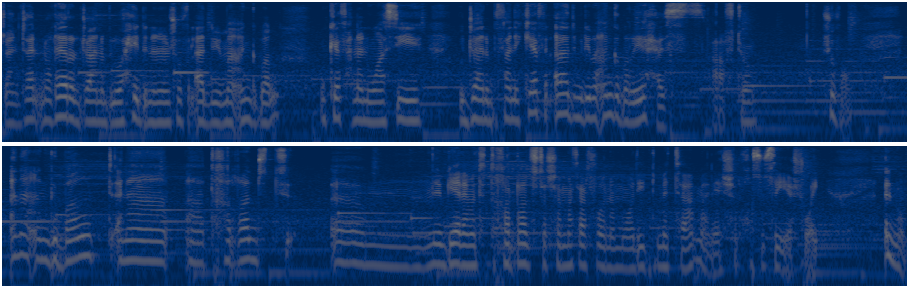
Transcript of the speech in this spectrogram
جانب غير الجانب الوحيد إننا نشوف الآدمي ما أنقبل وكيف إحنا نواسيه والجانب الثاني كيف الآدمي اللي ما أنقبل يحس عرفتوا؟ شوفوا. أنا انقبلت أنا آه، تخرجت نبقى لما تخرجت عشان ما تعرفون مواليد متى معليش الخصوصية شوي. المهم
